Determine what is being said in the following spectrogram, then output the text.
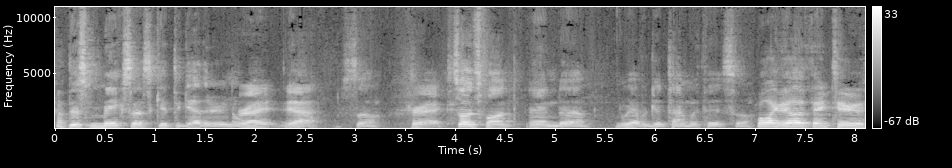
this makes us get together. You know, Right, you yeah. know, so Correct. so it's fun and uh, we have a good time with it. So Well, like the other thing too,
